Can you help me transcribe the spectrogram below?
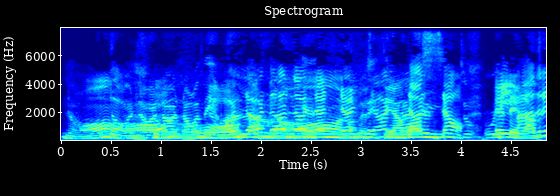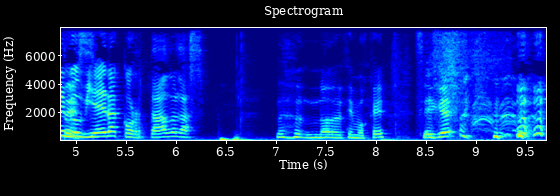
No, no, no, no, no, No, no, no, no, no, no, nos no, vestíamos no, no. Mi madre me hubiera cortado las... no decimos qué. Sigue.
